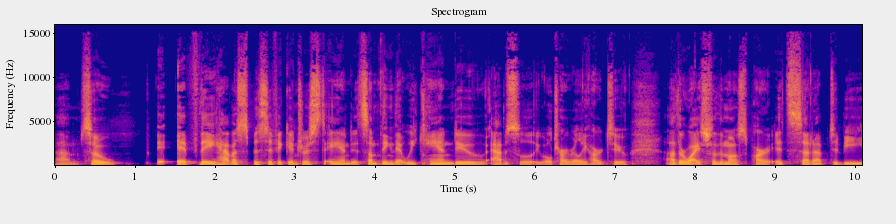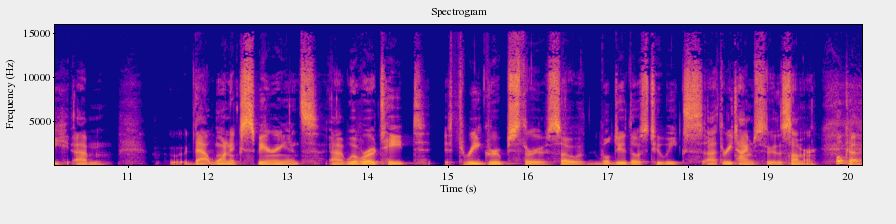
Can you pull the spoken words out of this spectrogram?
Um, so if they have a specific interest and it's something that we can do, absolutely, we'll try really hard to. Otherwise, for the most part, it's set up to be um, that one experience. Uh, we'll rotate three groups through, so we'll do those two weeks uh, three times through the summer. Okay,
